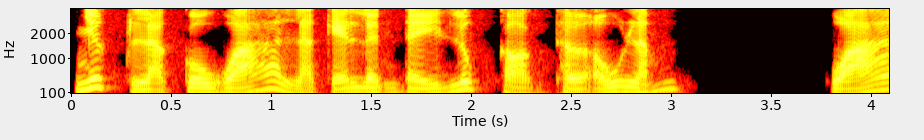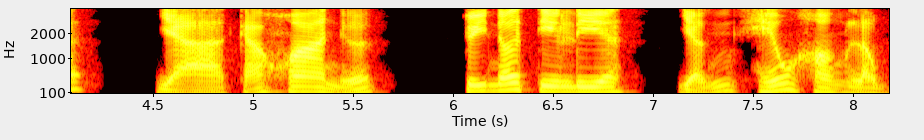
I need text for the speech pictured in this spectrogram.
Nhất là cô quá là kẻ lên đây lúc còn thơ ấu lắm. Quá và cả hoa nữa, tuy nói tia lia vẫn héo hon lòng.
